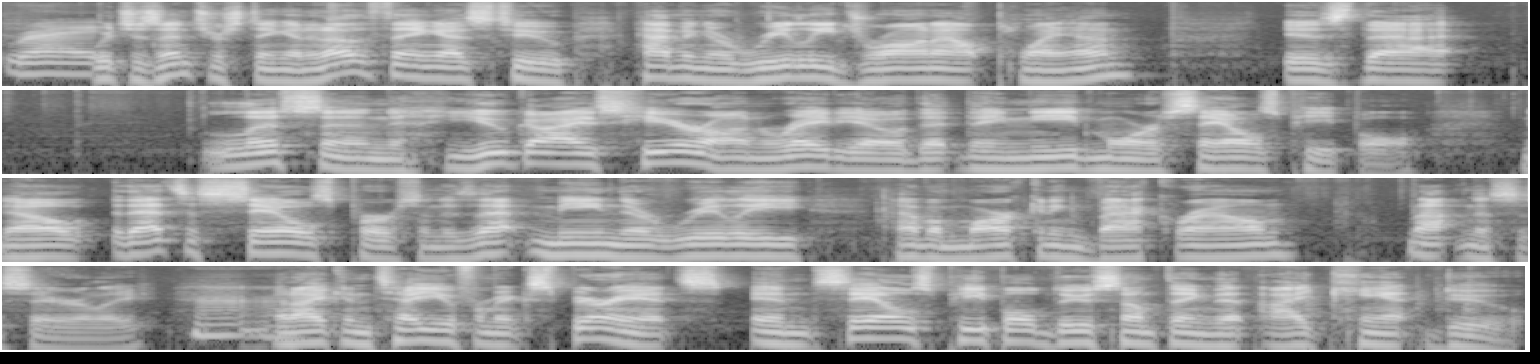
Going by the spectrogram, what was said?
Right. which is interesting. And another thing as to having a really drawn out plan is that listen you guys hear on radio that they need more salespeople. Now that's a salesperson. Does that mean they're really have a marketing background not necessarily hmm. and i can tell you from experience and salespeople do something that i can't do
